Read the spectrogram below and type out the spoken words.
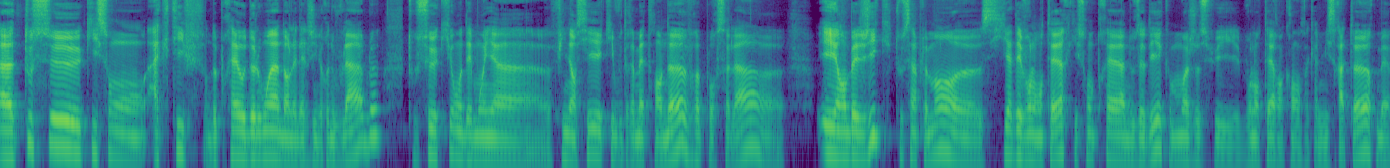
euh, Tous ceux qui sont actifs de près ou de loin dans l'énergie renouvelable, tous ceux qui ont des moyens financiers et qui voudraient mettre en œuvre pour cela. Euh, et en Belgique, tout simplement, euh, s'il y a des volontaires qui sont prêts à nous aider, comme moi je suis volontaire en tant qu'administrateur, mais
